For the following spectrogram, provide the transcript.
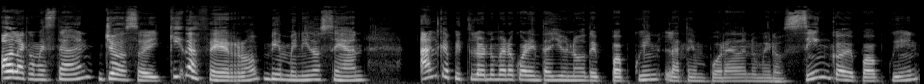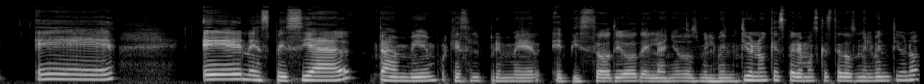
Hola, ¿cómo están? Yo soy Kida Ferro. Bienvenidos sean al capítulo número 41 de Pop Queen, la temporada número 5 de Pop Queen. Eh, en especial también porque es el primer episodio del año 2021, que esperemos que este 2021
